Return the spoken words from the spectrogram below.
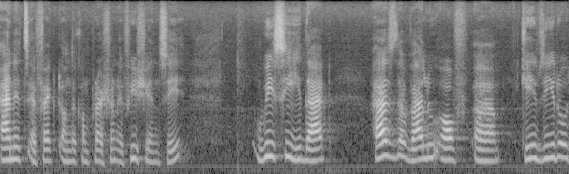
and its effect on the compression efficiency, we see that as the value of uh, k 0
